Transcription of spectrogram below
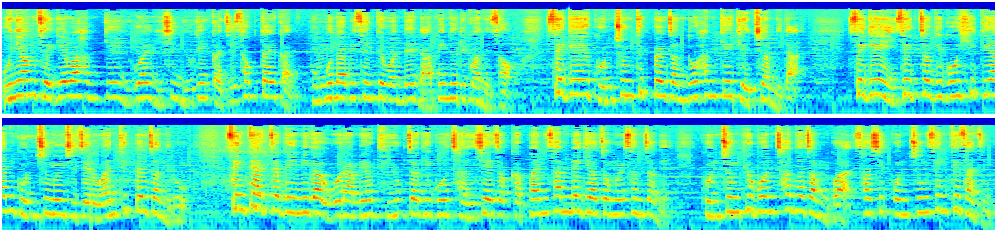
운영 재개와 함께 6월 26일까지 석 달간 복무나비 생태원 내 나비누리관에서 세계의 곤충 특별전도 함께 개최합니다. 세계의 이색적이고 희귀한 곤충을 주제로 한 특별전으로 생태학적 의미가 우월하며 교육적이고 전시에 적합한 300여 종을 선정해 곤충 표본 천여 점과 서식곤충 생태사진,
